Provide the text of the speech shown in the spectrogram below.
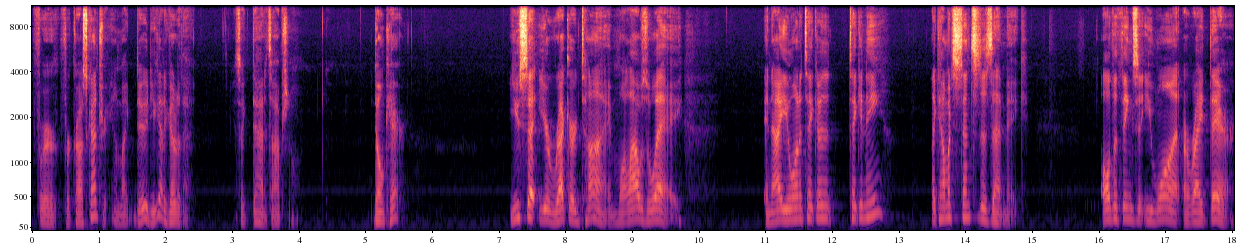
for for cross country. I'm like, dude, you got to go to that. He's like, Dad, it's optional. Don't care. You set your record time while I was away, and now you want to take a take a knee? Like, how much sense does that make? All the things that you want are right there.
